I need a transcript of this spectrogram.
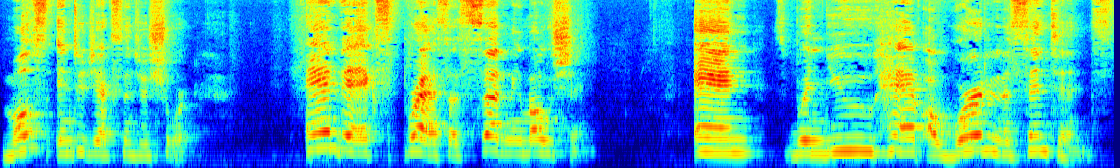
most interjections are short and they express a sudden emotion. And when you have a word in a sentence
